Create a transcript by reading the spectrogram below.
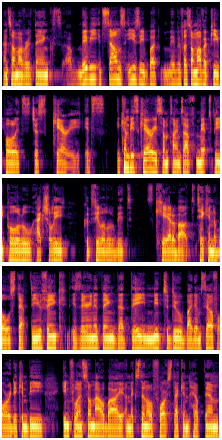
and some other things, uh, maybe it sounds easy, but maybe for some other people, it's just scary. It's, it can be scary sometimes. I've met people who actually could feel a little bit scared about taking the bold step. Do you think is there anything that they need to do by themselves or they can be influenced somehow by an external force that can help them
